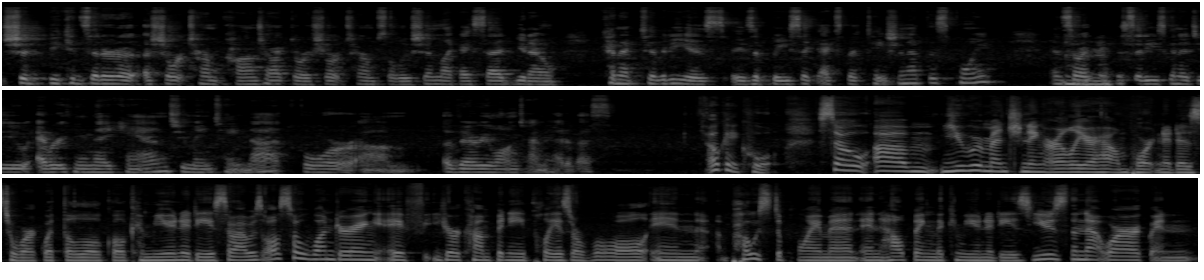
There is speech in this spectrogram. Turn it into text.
should be considered a, a short-term contract or a short-term solution. Like I said, you know, connectivity is is a basic expectation at this point. And so mm-hmm. I think the city's going to do everything they can to maintain that for um, a very long time ahead of us. Okay, cool. So um, you were mentioning earlier how important it is to work with the local community. So I was also wondering if your company plays a role in post deployment in helping the communities use the network and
